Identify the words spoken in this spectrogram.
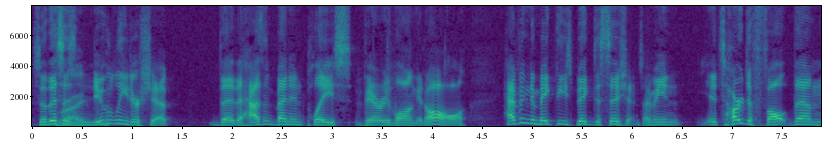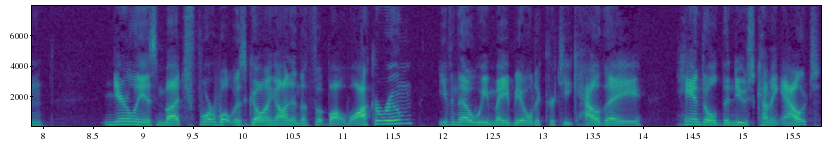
So this right. is new leadership that hasn't been in place very long at all, having to make these big decisions. I mean, it's hard to fault them nearly as much for what was going on in the football locker room, even though we may be able to critique how they handled the news coming out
